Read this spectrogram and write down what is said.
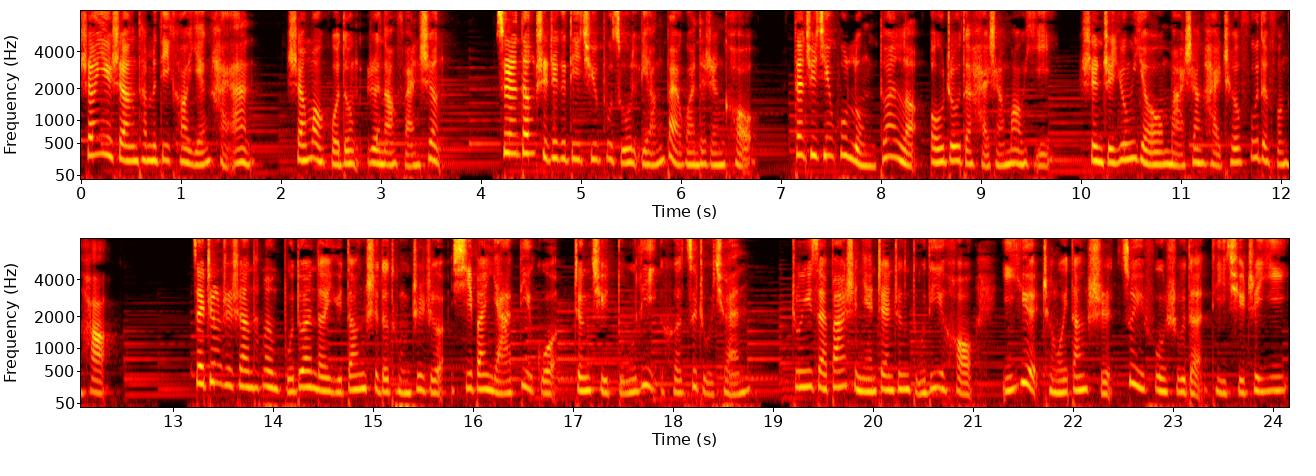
商业上，他们地靠沿海岸，商贸活动热闹繁盛。虽然当时这个地区不足两百万的人口，但却几乎垄断了欧洲的海上贸易，甚至拥有“马上海车夫”的封号。在政治上，他们不断地与当时的统治者西班牙帝国争取独立和自主权，终于在八十年战争独立后一跃成为当时最富庶的地区之一。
